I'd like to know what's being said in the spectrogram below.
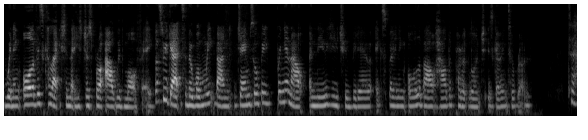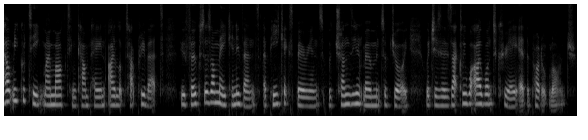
winning all of his collection that he's just brought out with Morphe. Once we get to the one week band, James will be bringing out a new YouTube video explaining all about how the product launch is going to run. To help me critique my marketing campaign, I looked at Privette, who focuses on making events a peak experience with transient moments of joy, which is exactly what I want to create at the product launch.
